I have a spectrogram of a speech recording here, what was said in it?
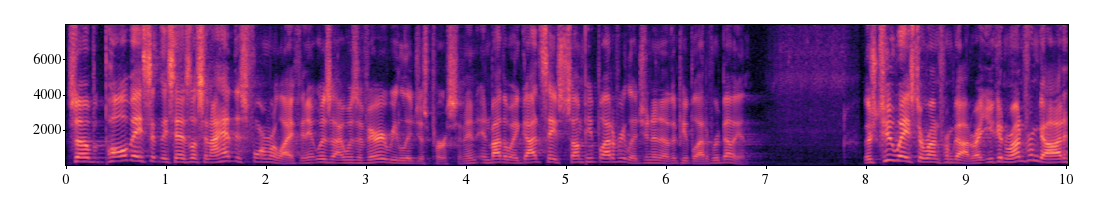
So Paul basically says, listen, I had this former life, and it was I was a very religious person. And, and by the way, God saves some people out of religion and other people out of rebellion. There's two ways to run from God, right? You can run from God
